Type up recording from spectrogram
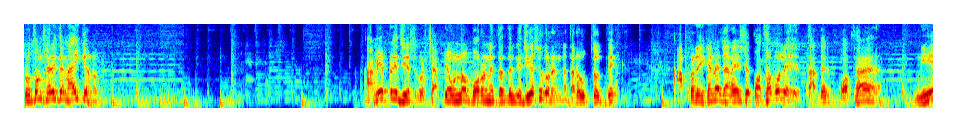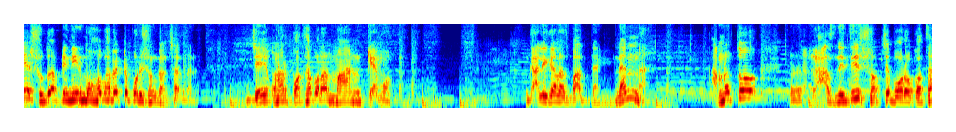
প্রথম সারিতে নাই কেন? আমি আপনাকে জিজ্ঞাসা করছি, আপনি অন্য বড় নেতাদেরকে জিজ্ঞাসা করেন না, তারা উত্তর দেখ আপনারা এখানে যারা এসে কথা বলে, তাদের কথা নিয়ে শুধু আপনি নির্মোহভাবে একটা পরিসংখ্যান ছাড়বেন, যে ওনার কথা বলার মান কেমন। গালিগালাজ বাদ দেন, নেন না। আমরা তো রাজনীতির সবচেয়ে বড় কথা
